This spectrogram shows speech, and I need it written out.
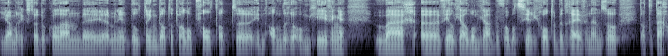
Ja, maar ik sluit ook wel aan bij uh, meneer Bulting dat het wel opvalt dat uh, in andere omgevingen waar uh, veel geld omgaat, bijvoorbeeld zeer grote bedrijven en zo, dat het daar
